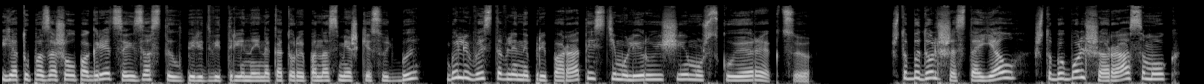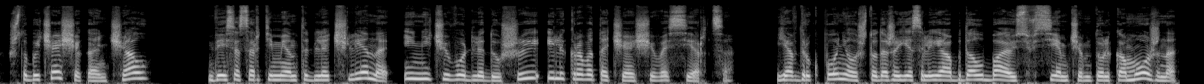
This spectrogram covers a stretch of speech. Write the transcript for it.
Я тупо зашел погреться и застыл перед витриной, на которой по насмешке судьбы были выставлены препараты, стимулирующие мужскую эрекцию. Чтобы дольше стоял, чтобы больше раз мог, чтобы чаще кончал, весь ассортимент для члена и ничего для души или кровоточащего сердца. Я вдруг понял, что даже если я обдолбаюсь всем, чем только можно,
